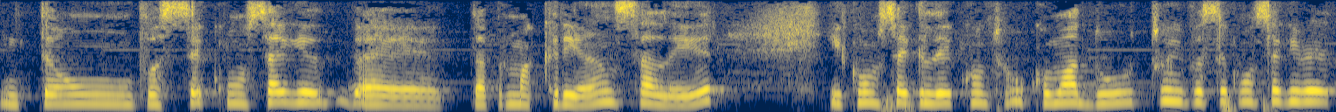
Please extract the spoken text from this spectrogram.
então você consegue é, dar para uma criança ler e consegue ler como, como adulto e você consegue ver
